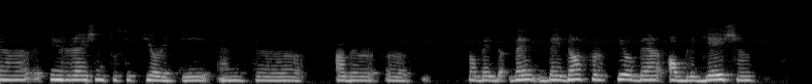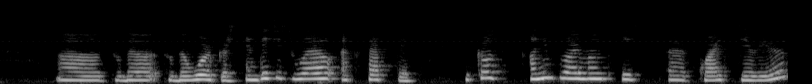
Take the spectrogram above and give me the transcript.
uh, in relation to security and other so they then they don't fulfill their obligations uh, to the to the workers and this is well accepted because unemployment is uh, quite serious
